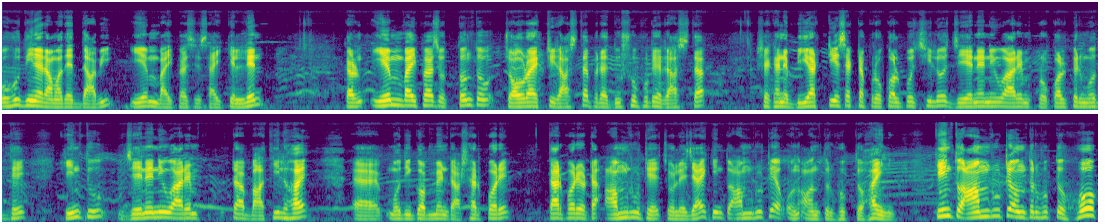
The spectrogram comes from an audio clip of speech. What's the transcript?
বহুদিনের আমাদের দাবি ইএম বাইপাসে সাইকেল লেন কারণ ইএম বাইপাস অত্যন্ত চওড়া একটি রাস্তা, প্রায় দুশো ফুটের রাস্তা। সেখানে বিআরটিএস একটা প্রকল্প ছিল জেএনএনইউ আরএম প্রকল্পের মধ্যে। কিন্তু জেএনএনইউ আরএমটা বাতিল হয় মোদি গভর্নমেন্ট আসার পরে। তারপরে ওটা আমরুটে চলে যায়, কিন্তু আমরুটে অন্তর্ভুক্ত হয়নি। কিন্তু আমরুটে অন্তর্ভুক্ত হোক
